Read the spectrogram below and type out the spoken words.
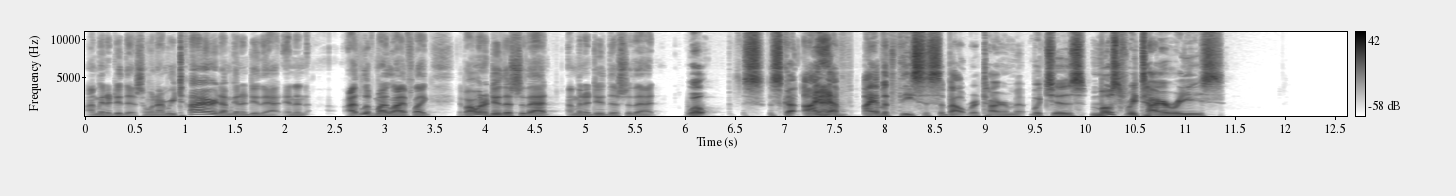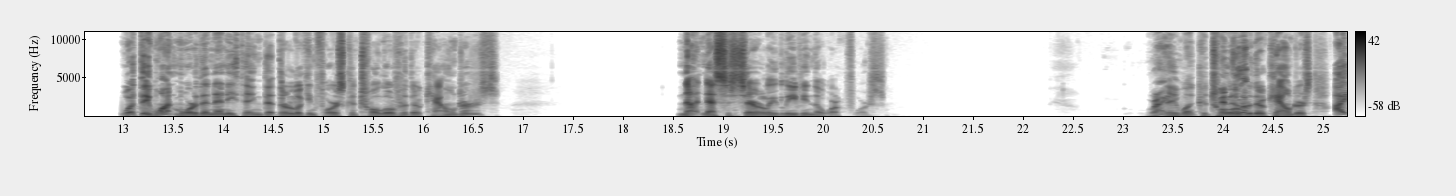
I'm going to do this. And when I'm retired, I'm going to do that." And then I've lived my life like, if I want to do this or that, I'm going to do this or that. Well, Scott, I Yeah. have I have a thesis about retirement, which is most retirees what they want more than anything that they're looking for is control over their calendars, not necessarily leaving the workforce. Right. They want control And over look- their calendars. I,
